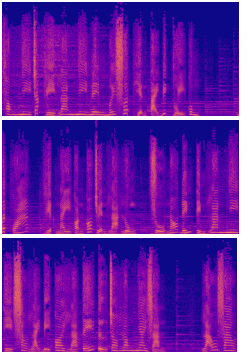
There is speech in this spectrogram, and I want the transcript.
Phong Nhi chắc vì Lan Nhi nên mới xuất hiện tại Bích Thủy Cung. Bất quá, việc này còn có chuyện lạ lùng, dù nó đến tìm Lan Nhi thì sao lại bị coi là tế tự cho Long Nhai Giản. Lão Giao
